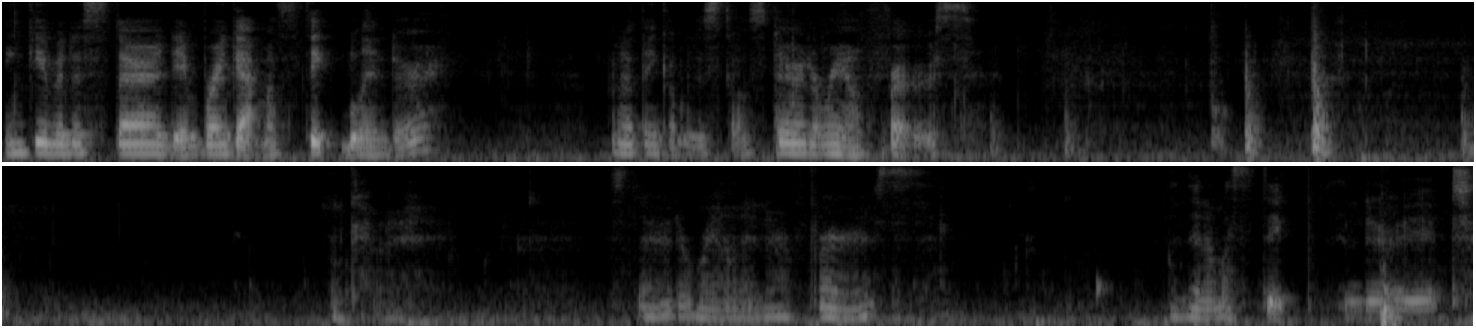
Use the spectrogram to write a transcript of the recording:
and give it a stir and then bring out my stick blender But I think I'm just going to stir it around first. Okay. Stir it around in there first. And then I'm going to stick blender it.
